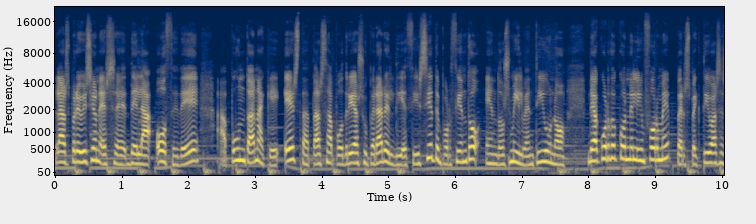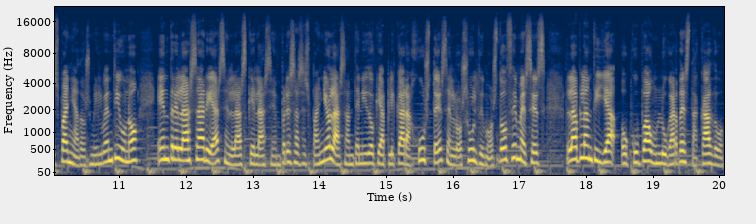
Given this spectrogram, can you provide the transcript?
Las previsiones eh, de la OCDE apuntan a que esta tasa podría superar el 17% en 2021. De acuerdo con el informe, Perspectivas España 2021, entre las áreas en las que las empresas españolas han tenido que aplicar ajustes en los últimos 12 meses, la plantilla ocupa un lugar destacado.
